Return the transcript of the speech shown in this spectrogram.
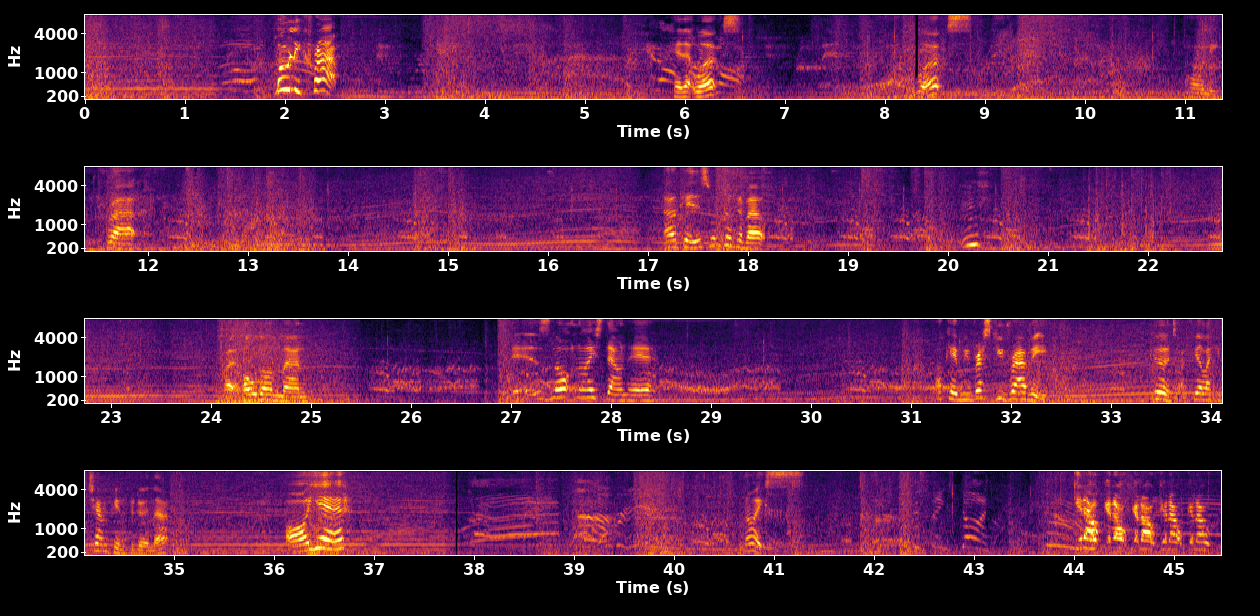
Holy crap! Okay, that works. Works. Holy crap. Okay, this is what I'm talking about. Mm. Right, hold on, man. It is not nice down here. Okay, we rescued Ravi. Good, I feel like a champion for doing that. Oh yeah! Nice. This thing's done. Get out, get out, get out, get out, get out!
